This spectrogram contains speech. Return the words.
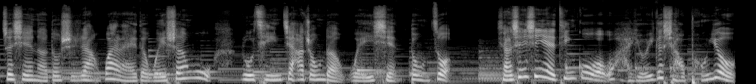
这些呢都是让外来的微生物入侵家中的危险动作。小星星也听过哇，有一个小朋友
